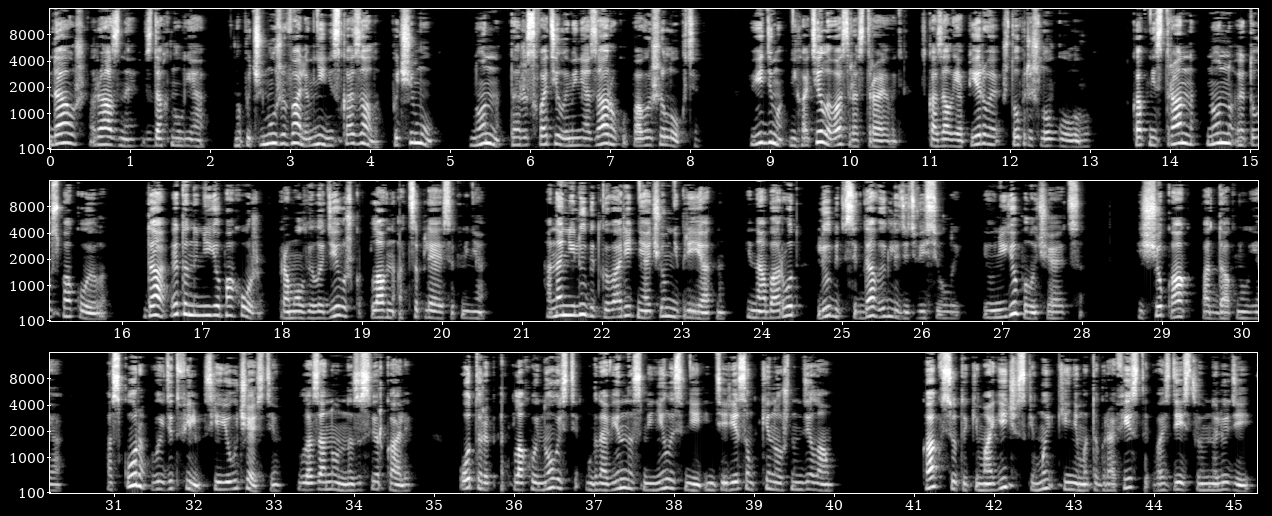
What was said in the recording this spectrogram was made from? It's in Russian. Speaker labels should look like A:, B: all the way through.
A: Да уж, разные, вздохнул я. Но почему же Валя мне не сказала? Почему? Нонна даже схватила меня за руку повыше локтя. Видимо, не хотела вас расстраивать, сказал я первое, что пришло в голову. Как ни странно, Нонну это успокоило. Да, это на нее похоже, промолвила девушка, плавно отцепляясь от меня. Она не любит говорить ни о чем неприятном и наоборот, любит всегда выглядеть веселой. И у нее получается. Еще как, поддакнул я. А скоро выйдет фильм с ее участием. Глаза Нонны засверкали. Оторопь от плохой новости мгновенно сменилась в ней интересом к киношным делам. Как все-таки магически мы, кинематографисты, воздействуем на людей?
